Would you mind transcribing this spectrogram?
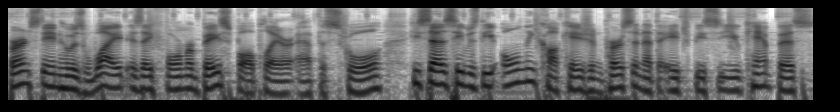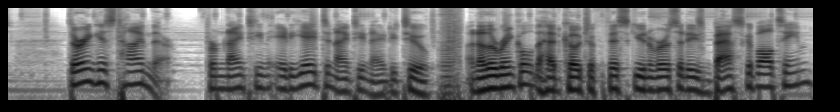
Bernstein, who is white, is a former baseball player at the school. He says he was the only Caucasian person at the HBCU campus during his time there from 1988 to 1992. Another wrinkle, the head coach of Fisk University's basketball team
